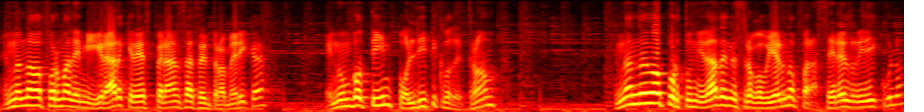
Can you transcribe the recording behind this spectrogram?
¿En una nueva forma de migrar que dé esperanza a Centroamérica? ¿En un botín político de Trump? Una nueva oportunidad de nuestro gobierno para hacer el ridículo?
